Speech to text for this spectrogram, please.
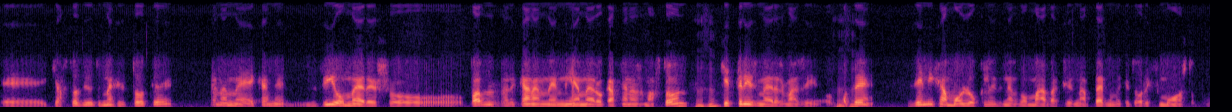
Ε, και αυτό διότι μέχρι τότε κάναμε, έκανε δύο μέρες ο Παύλος, δηλαδή κάναμε μία μέρα ο καθένας με αυτον και τρεις μέρες μαζί. Οπότε δεν είχαμε ολόκληρη την εβδομάδα ξέρεις, να παίρνουμε και το ρυθμό στο που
